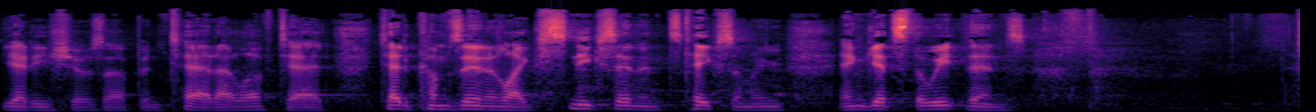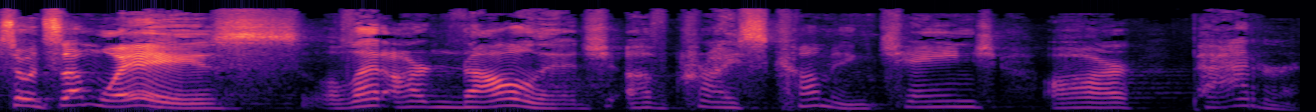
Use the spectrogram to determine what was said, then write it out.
Yeti shows up. And Ted, I love Ted. Ted comes in and like sneaks in and takes them and, and gets the wheat thins. So, in some ways, let our knowledge of Christ's coming change our pattern.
